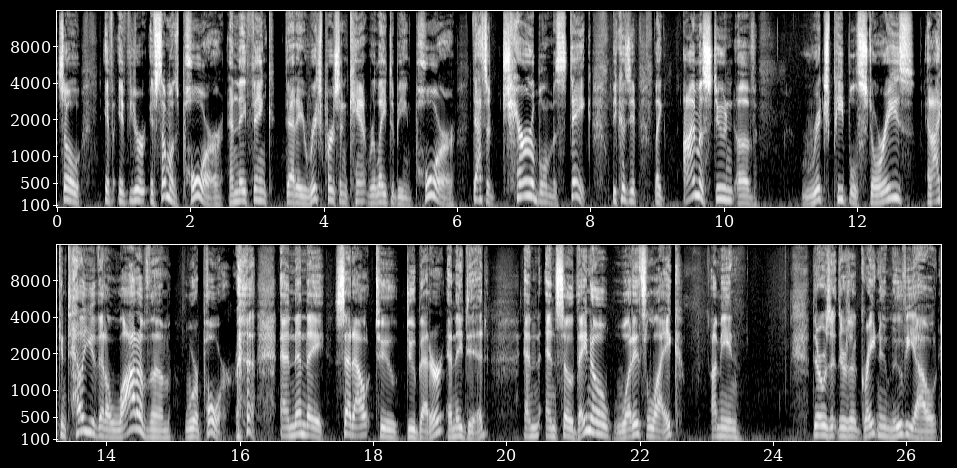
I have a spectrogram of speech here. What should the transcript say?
So if if you're if someone's poor and they think that a rich person can't relate to being poor, that's a terrible mistake because if like I'm a student of rich people's stories and I can tell you that a lot of them were poor. and then they set out to do better and they did. And and so they know what it's like I mean, there was a, there's a great new movie out.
